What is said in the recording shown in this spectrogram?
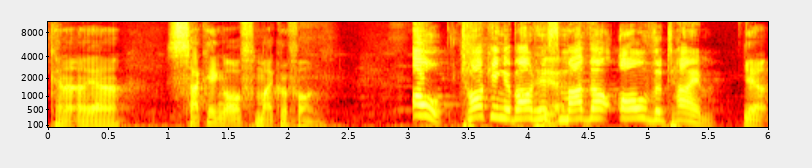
keine Ahnung, ja. Sucking off Microphone. Oh, talking about his Ja. mother all the time. Ja.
